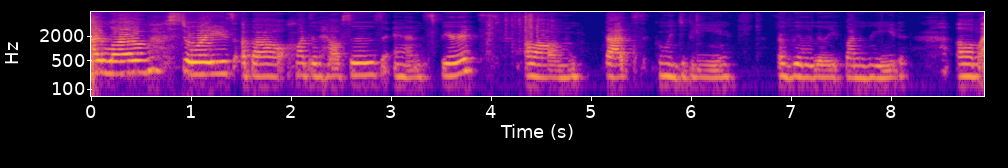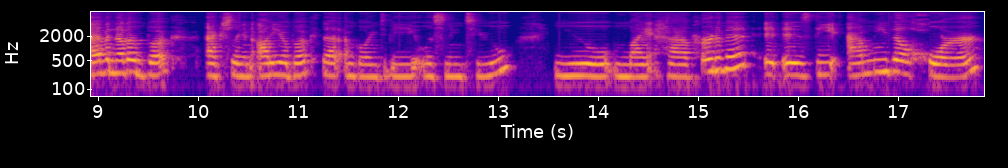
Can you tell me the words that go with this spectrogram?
I love stories about haunted houses and spirits. Um, that's going to be a really, really fun read. Um, I have another book, actually an audiobook that I'm going to be listening to. You might have heard of it. It is The Amityville Horror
